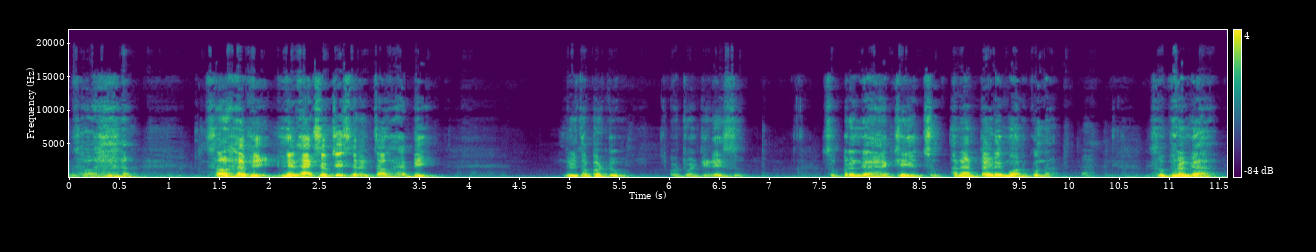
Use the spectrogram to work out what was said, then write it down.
చాలా చాలా హ్యాపీ మీరు యాక్సెప్ట్ చేశారని చాలా హ్యాపీ మీతో పాటు ఒక ట్వంటీ డేస్ శుభ్రంగా యాక్ట్ చేయొచ్చు అని అంటాడేమో అనుకున్నా. శుభ్రంగా.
